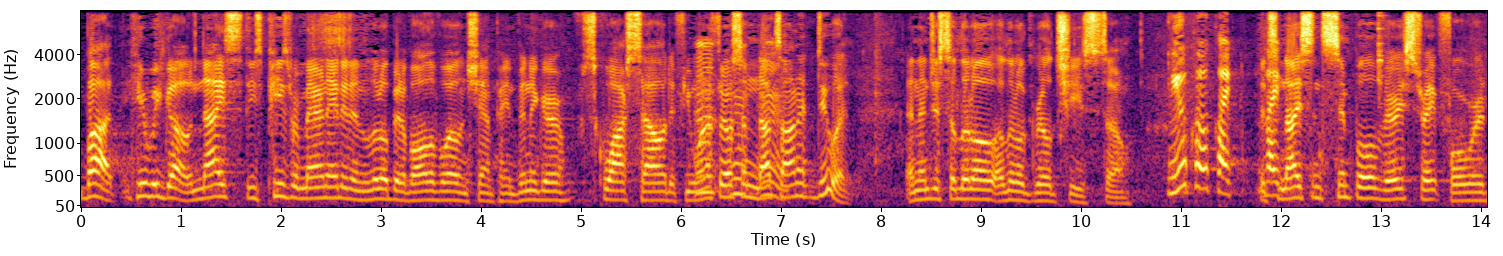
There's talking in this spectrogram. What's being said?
but here we go. Nice. These peas were marinated in a little bit of olive oil and champagne vinegar. Squash salad. If you want to mm, throw some mm, nuts mm. on it, do it. And then just a little a little grilled cheese. So You cook like it's like nice and simple, very straightforward.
